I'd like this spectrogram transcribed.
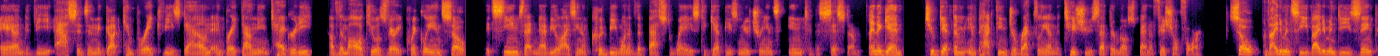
and the acids in the gut can break these down and break down the integrity of the molecules very quickly. And so it seems that nebulizing them could be one of the best ways to get these nutrients into the system. And again, to get them impacting directly on the tissues that they're most beneficial for. So, vitamin C, vitamin D, zinc,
